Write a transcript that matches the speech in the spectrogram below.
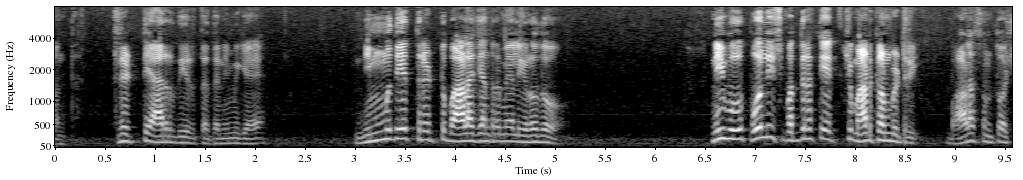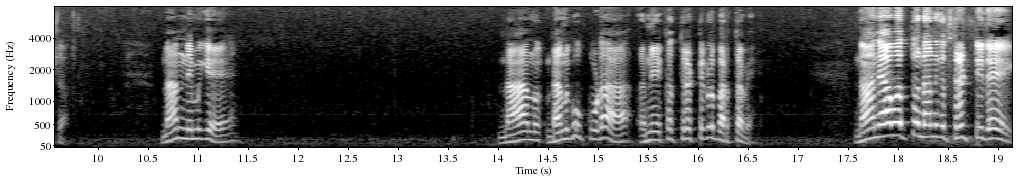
ಅಂತ. ಥ್ರೆಟ್ ಯಾರ್ದು ಇರ್ತದೆ ನಿಮಗೆ? ನಿಮ್ಮದೇ ಥ್ರೆಟ್ ಭಾಳ ಜನರ ಮೇಲೆ ಇರೋದು. ನೀವು ಪೊಲೀಸ್ ಭದ್ರತೆ ಹೆಚ್ಚು ಮಾಡ್ಕೊಂಡ್ಬಿಟ್ರಿ. ಭಾಳ ಸಂತೋಷ. ನಾನು ನಿಮಗೆ ನಾನು, ನನಗೂ ಕೂಡ ಅನೇಕ ಥ್ರೆಟ್ಗಳು ಬರ್ತವೆ. ನಾನು ಯಾವತ್ತು ನನಗೆ ಥ್ರೆಟ್ ಇದೆ.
